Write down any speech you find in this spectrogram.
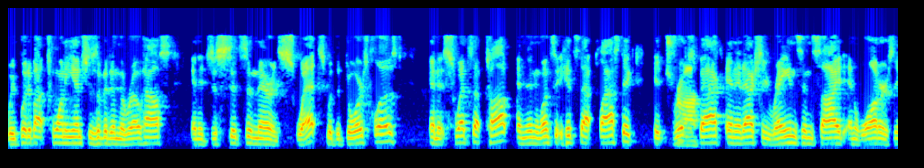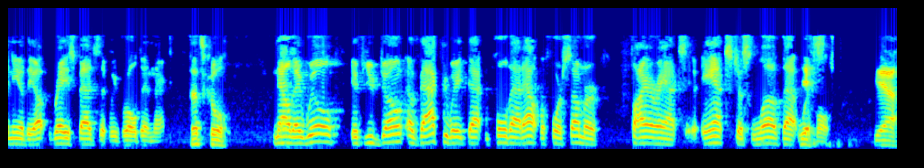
We put about 20 inches of it in the row house, and it just sits in there and sweats with the doors closed, and it sweats up top, and then once it hits that plastic, it drips Drop. back, and it actually rains inside and waters any of the up raised beds that we've rolled in there. That's cool. Now they will, if you don't evacuate that and pull that out before summer, fire ants, ants just love that wood Yes. mulch. Yeah.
